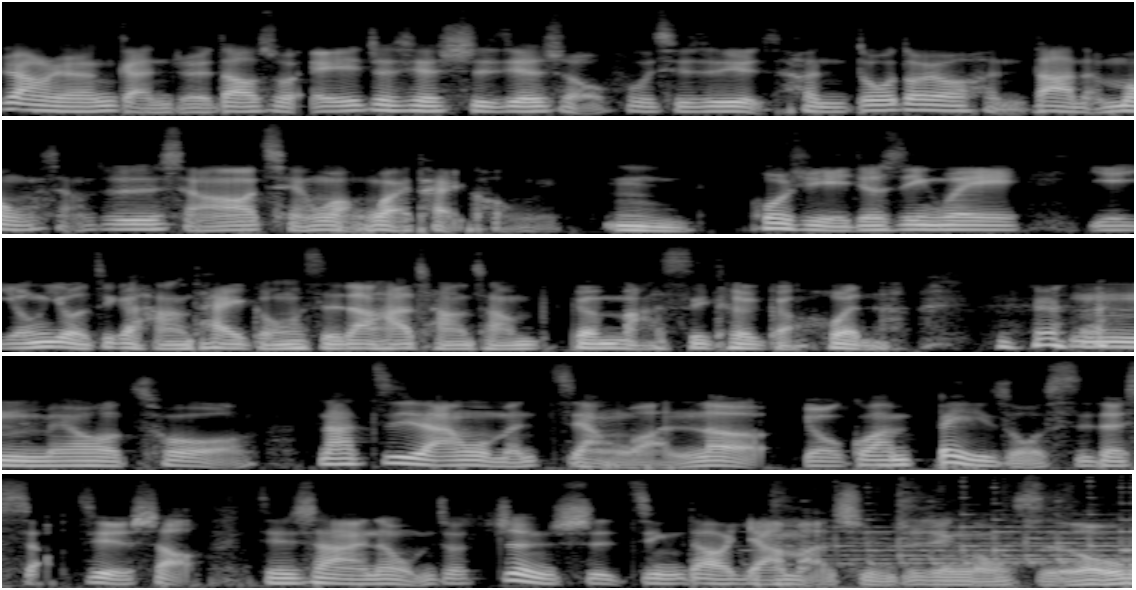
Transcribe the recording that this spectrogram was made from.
让人感觉到说，诶，这些世界首富其实很多都有很大的梦想，就是想要前往外太空。嗯，或许也就是因为也拥有这个航太公司，让他常常跟马斯克搞混啊。嗯，没有错。那既然我们讲完了有关贝佐斯的小介绍，接下来呢，我们就正式进到亚马逊这间公司喽。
